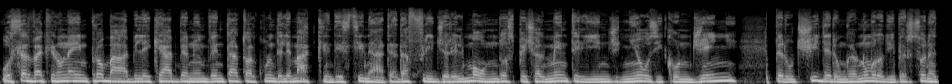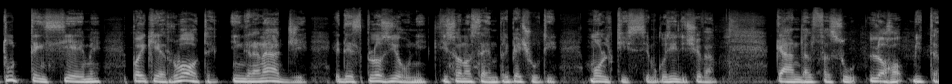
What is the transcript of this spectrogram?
osserva che non è improbabile che abbiano inventato alcune delle macchine destinate ad affliggere il mondo, specialmente gli ingegnosi congegni, per uccidere un gran numero di persone tutte insieme, poiché ruote, ingranaggi ed esplosioni gli sono sempre piaciuti moltissimo. Così diceva Gandalf su Lo Hobbit.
